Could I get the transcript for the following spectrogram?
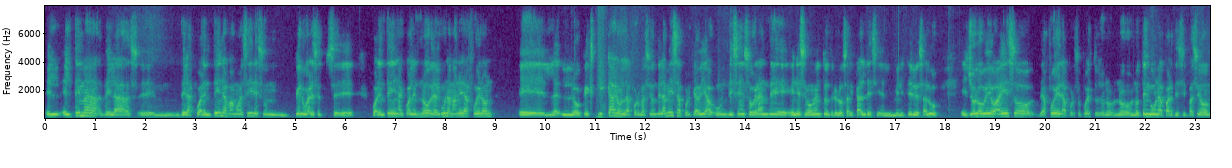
El, tema de las, eh, de las cuarentenas, vamos a decir, es un qué lugares se, se cuarentena, cuáles no, de alguna manera fueron eh, lo que explicaron la formación de la mesa, porque había un disenso grande en ese momento entre los alcaldes y el Ministerio de Salud. Eh, yo lo veo a eso de afuera, por supuesto, yo no, no, tengo una participación,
